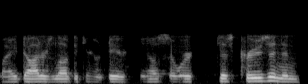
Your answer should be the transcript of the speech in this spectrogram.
my daughters love to count deer, you know, so we're just cruising and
